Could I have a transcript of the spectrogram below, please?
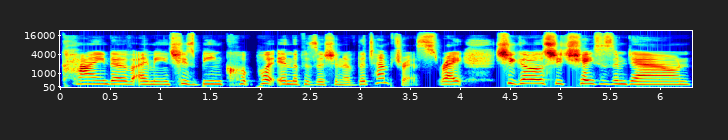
kind of i mean she's being put in the position of the temptress right? She goes she chases him down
